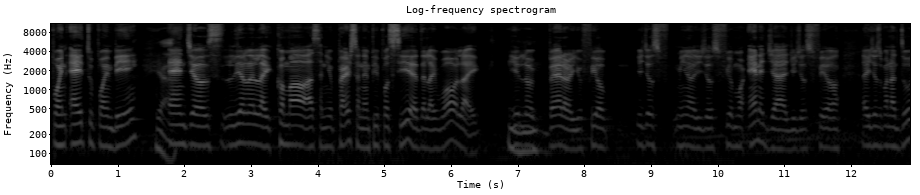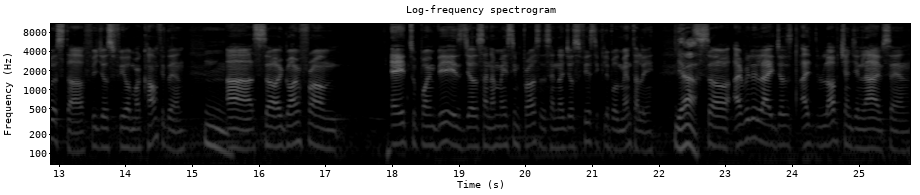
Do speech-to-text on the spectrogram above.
point A to point B Yeah. and just literally like come out as a new person and people see it they're like whoa like you Mm-hmm. look better you feel you just you know you just feel more energized you just feel like you just want to do stuff you just feel more confident Hmm. uh, so going from A to point B is just an amazing process and not just physically but mentally yeah. so I really like just I love changing lives and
